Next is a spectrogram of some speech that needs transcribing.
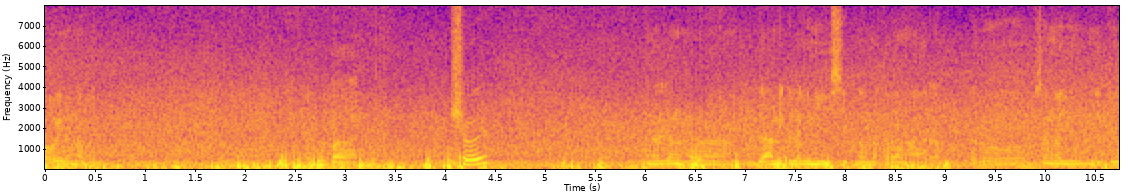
Okay lang naman. Kahit pa. Sure? ano lang, ah, dami ko lang iniisip nung nakarang araw. Pero sa ngayon, medyo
